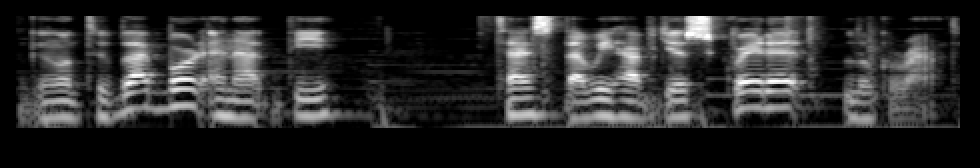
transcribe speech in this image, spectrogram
You can go to Blackboard and add the text that we have just created, look around.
